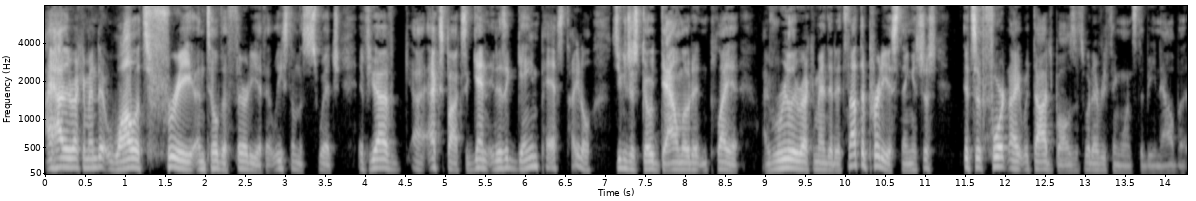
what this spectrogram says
I highly recommend it while it's free until the 30th, at least on the Switch. If you have uh, Xbox, again, it is a Game Pass title, so you can just go download it and play it. I really recommend it. It's not the prettiest thing. It's just it's a Fortnite with dodgeballs. It's what everything wants to be now, but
